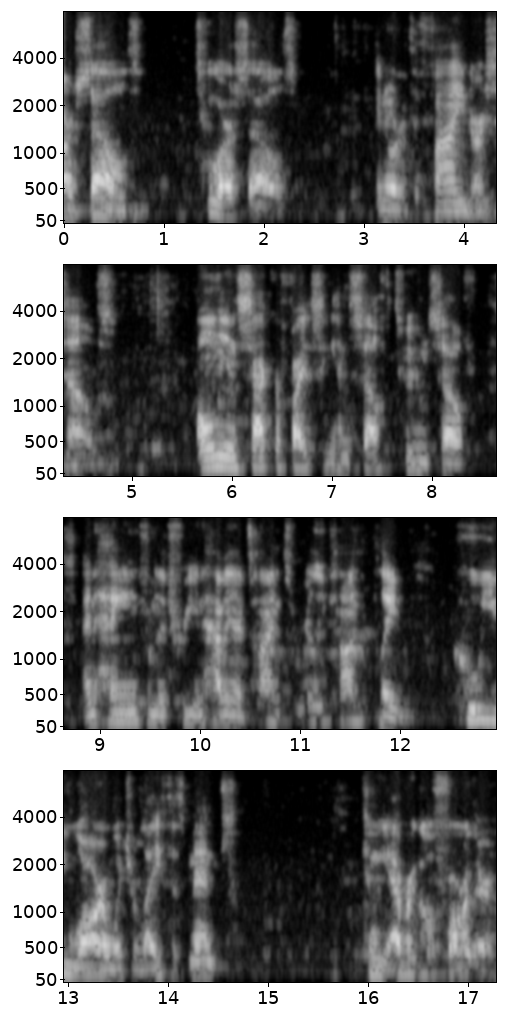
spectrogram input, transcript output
ourselves to ourselves in order to find ourselves. Only in sacrificing himself to himself and hanging from the tree and having a time to really contemplate who you are, what your life has meant. Can we ever go farther?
